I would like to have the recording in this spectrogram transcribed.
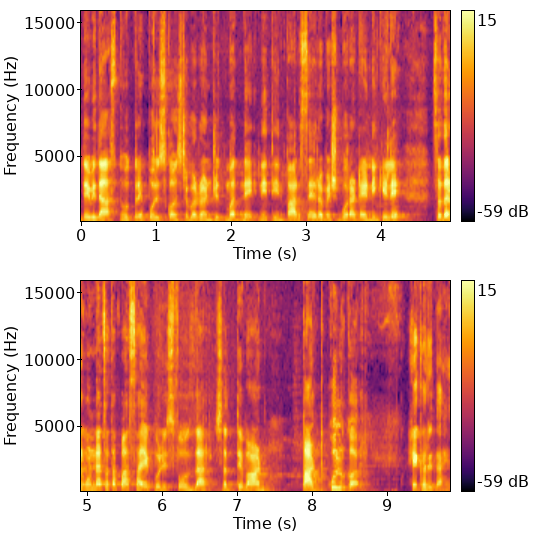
Devidas Dhotre police constable Ranjit Madane Nitin Parse Ramesh Borat यांनी केले. सदर गुन्ह्याचा तपास सहाय्यक पोलीस फौजदार सत्यवान पाटकुलकर हे करीत आहेत.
